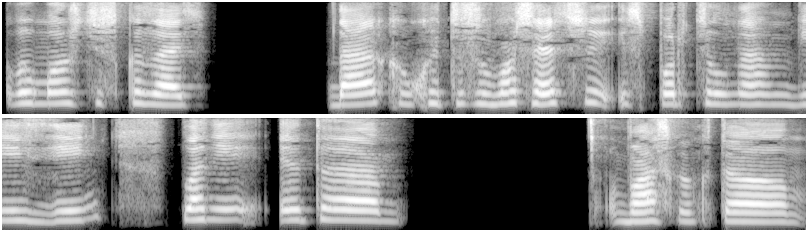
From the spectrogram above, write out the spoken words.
вы можете сказать, да, какой-то сумасшедший испортил нам весь день. В плане, это вас как-то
